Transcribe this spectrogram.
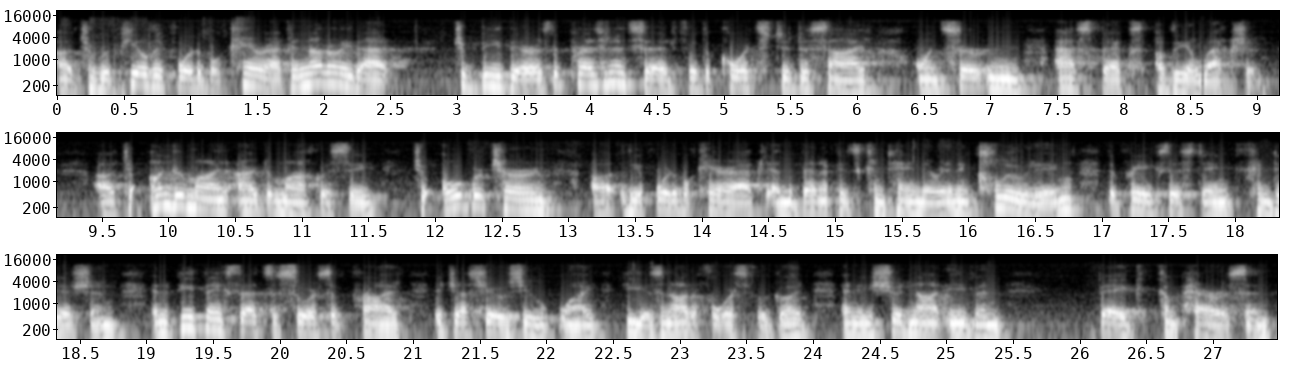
uh, to repeal the Affordable Care Act, and not only that, to be there, as the president said, for the courts to decide on certain aspects of the election, uh, to undermine our democracy, to overturn uh, the Affordable Care Act and the benefits contained therein, including the pre existing condition. And if he thinks that's a source of pride, it just shows you why he is not a force for good and he should not even beg comparison,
